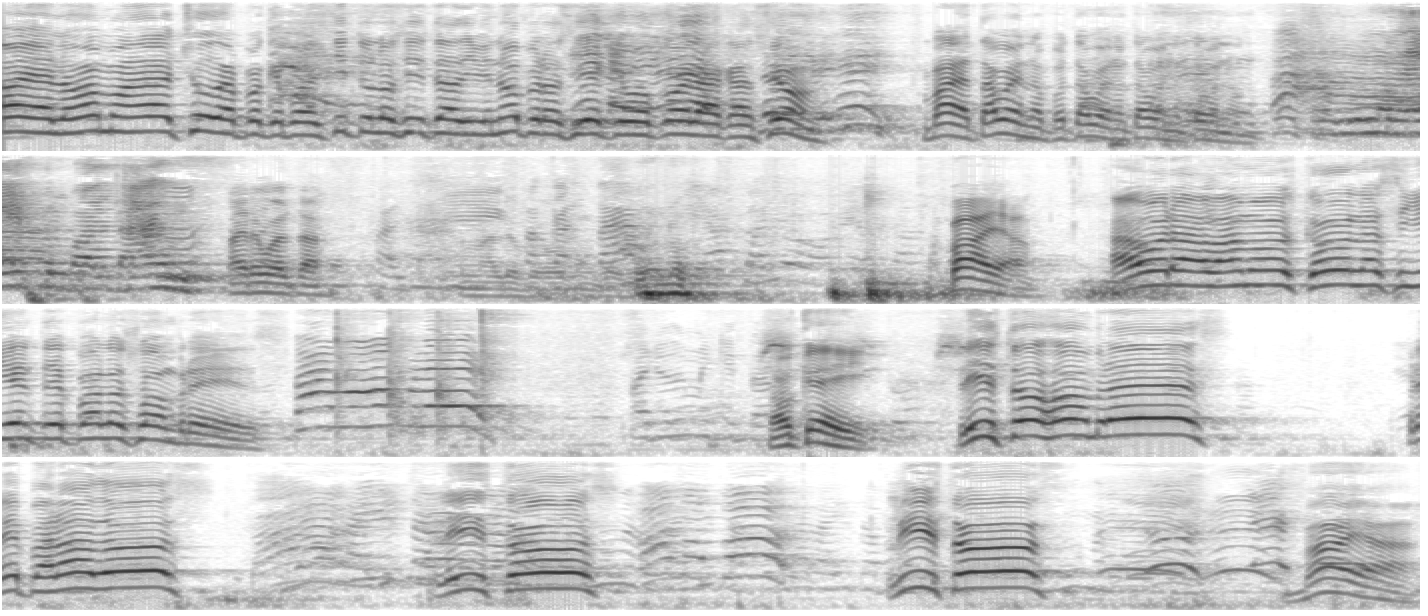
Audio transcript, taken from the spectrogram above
vaya, lo vamos a dar a Sugar porque por el título sí se adivinó, pero sí equivocó la canción. Vaya, está bueno, pues está bueno, está bueno, está bueno. Soy un maestro para el dance. Ahí de vuelta. Vaya, ahora vamos con la siguiente para los hombres. ¡Vamos, hombres! Ayúdenme a quitar. Ok. ¿Listos, hombres? ¿Preparados? ¿Listos? ¿Listos? Vaya.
